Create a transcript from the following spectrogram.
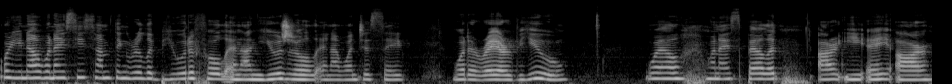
Or, you know, when I see something really beautiful and unusual and I want to say, what a rare view, well, when I spell it R E A R,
